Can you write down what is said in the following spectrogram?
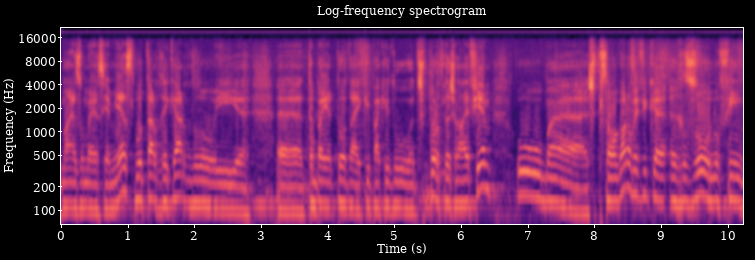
mais uma SMS. Boa tarde, Ricardo, e uh, também a toda a equipa aqui do Desporto da Jornal FM. Uma expressão agora: o Benfica rezou no fim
